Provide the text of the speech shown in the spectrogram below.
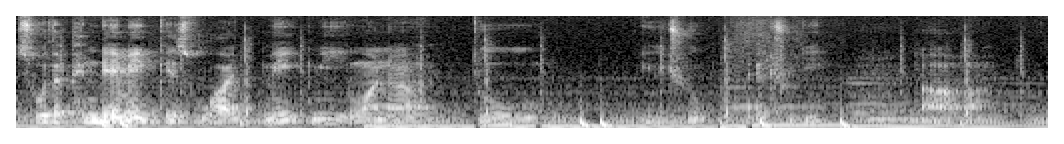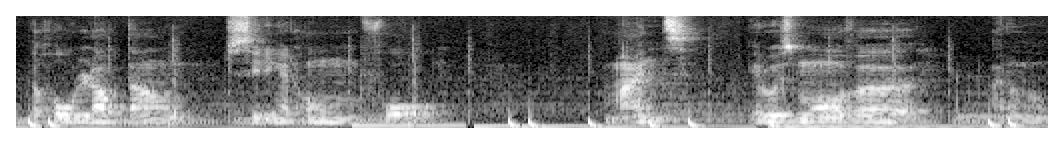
so the pandemic is what made me wanna do youtube actually. Uh, the whole lockdown sitting at home for months it was more of a i don't know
